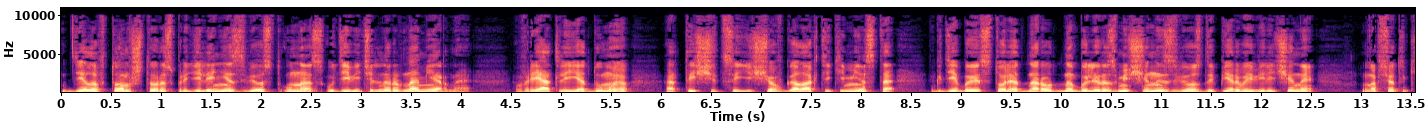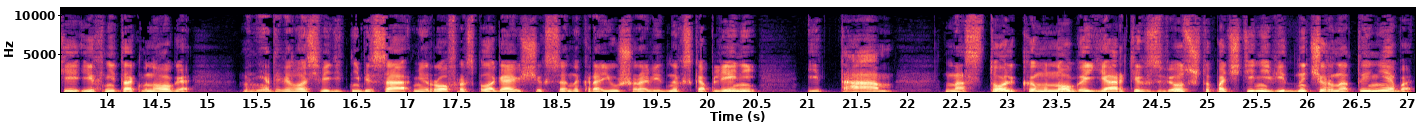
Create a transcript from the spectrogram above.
Дело в том, что распределение звезд у нас удивительно равномерное. Вряд ли, я думаю, отыщется еще в галактике место, где бы столь однородно были размещены звезды первой величины, но все-таки их не так много». Мне довелось видеть небеса миров, располагающихся на краю шаровидных скоплений, и там настолько много ярких звезд, что почти не видно черноты неба.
